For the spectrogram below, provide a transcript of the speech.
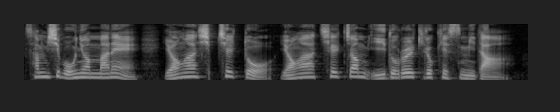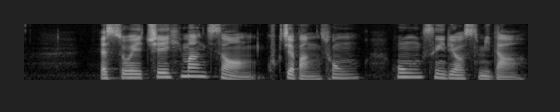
35년 만에 영하 17도, 영하 7.2도를 기록했습니다. SOH 희망지성 국제방송 홍승일이었습니다.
